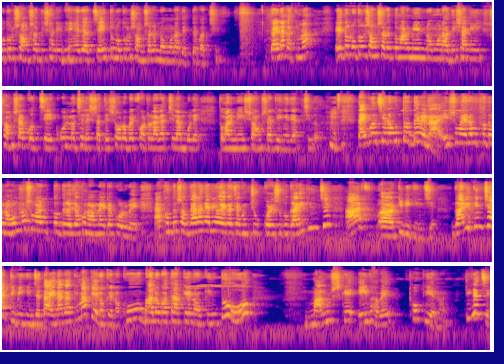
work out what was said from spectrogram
নতুন সংসার দিশানি ভেঙে যাচ্ছে। এই তো নতুন সংসারের নমুনা দেখতে পাচ্ছি। তাই না কাকিমা? এই তো নতুন সংসারে তোমার মেয়ের নমুনা দিশানি, সংসার করছে, অন্য ছেলের সাথে সৌরভের ফটো লাগাচ্ছিলাম বলে তোমার মেয়ের সংসার ভেঙে যাচ্ছিল। তাই বলছি এরা উত্তর দেবে না। এই সময় এরা উত্তর দেবে না। অন্য সময় উত্তর দেবে যখন অন্যায়টা করবে। এখন তো সব জানাজানি হয়ে গেছে। এখন চুপ করে শুধু গাড়ি কিনছে আর টিভি কিনছে। গাড়ি কিনছে আর টিভি কিনছে। তাই না, কাকিমা? কেন কেন? খুব ভালো কথা, কেন? কিন্তু মানুষকে এইভাবে ঠকিয়ে নয়। ঠিক আছে?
